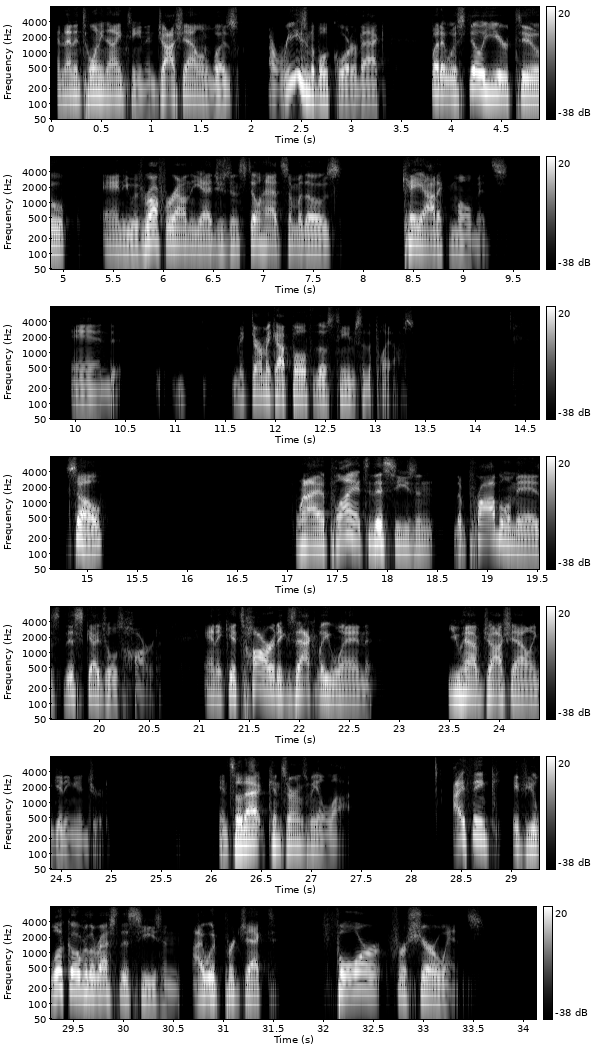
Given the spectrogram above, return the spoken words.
And then in 2019, and Josh Allen was a reasonable quarterback, but it was still year two, and he was rough around the edges and still had some of those chaotic moments. And McDermott got both of those teams to the playoffs. So when I apply it to this season, the problem is this schedule is hard. And it gets hard exactly when you have Josh Allen getting injured. And so that concerns me a lot. I think if you look over the rest of the season, I would project four for sure wins.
